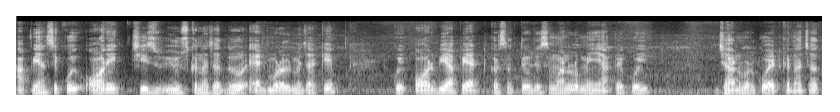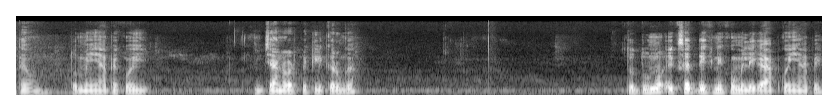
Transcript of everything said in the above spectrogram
आप यहाँ से कोई और एक चीज़ यूज़ करना चाहते हो एड मॉडल में जाके कोई और भी आप ऐड कर सकते हो। जैसे मान लो मैं यहाँ पे कोई जानवर को ऐड करना चाहता हूँ तो मैं यहाँ पे कोई जानवर पे क्लिक करूँगा। तो दोनों एक साथ देखने को मिलेगा आपको यहाँ पे।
